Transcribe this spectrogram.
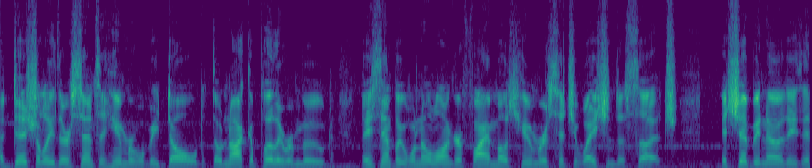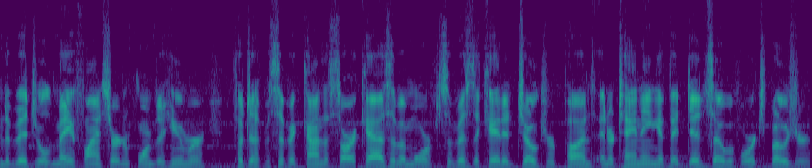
Additionally, their sense of humor will be dulled, though not completely removed. They simply will no longer find most humorous situations as such. It should be noted these individuals may find certain forms of humor, such as specific kinds of sarcasm and more sophisticated jokes or puns, entertaining if they did so before exposure.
